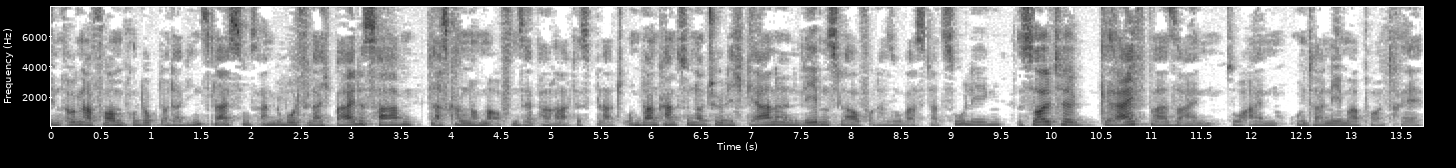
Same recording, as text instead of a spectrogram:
in irgendeiner Form Produkt- oder Dienstleistungsangebot, vielleicht beides haben. Das kommt nochmal auf ein separates Blatt. Und dann kannst du natürlich gerne einen Lebenslauf oder sowas dazulegen. Es sollte greifbar sein, so ein Unternehmerporträt.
